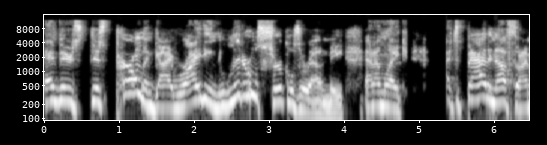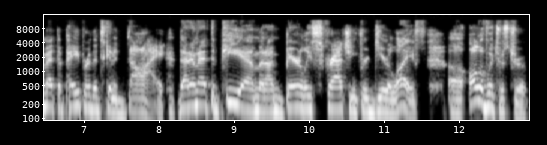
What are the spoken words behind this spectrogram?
And there's this Pearlman guy riding literal circles around me. And I'm like, it's bad enough that I'm at the paper that's going to die, that I'm at the PM and I'm barely scratching for dear life. Uh, all of which was true,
